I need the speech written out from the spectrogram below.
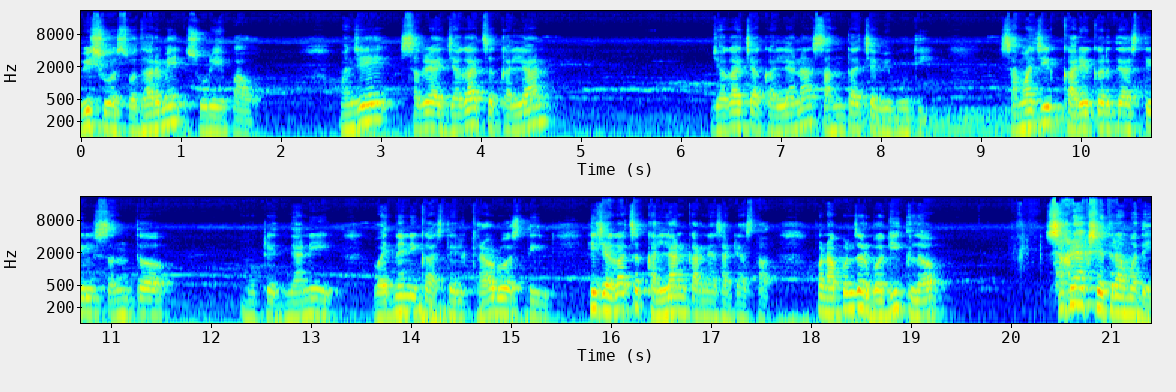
विश्व स्वधर्मे सूर्य पाहो. म्हणजे सगळ्या जगाचं कल्याण जगाच्या कल्याणा संताच्या विभूती. सामाजिक कार्यकर्ते असतील संत मोठे ज्ञानी वैज्ञानिक असतील खेळाडू असतील हे जगाचं कल्याण करण्यासाठी असतात. पण आपण जर बघितलं सगळ्या क्षेत्रामध्ये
